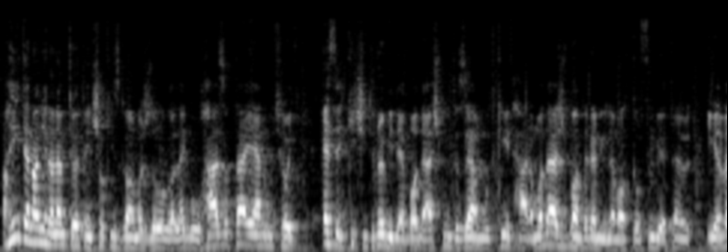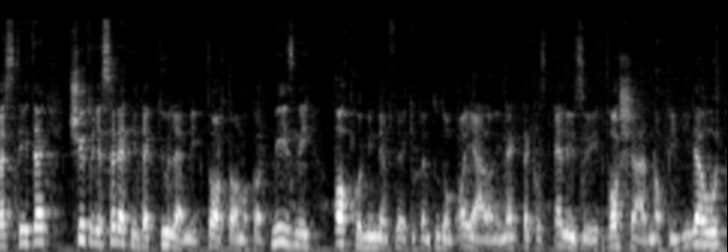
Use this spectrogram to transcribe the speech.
A héten annyira nem történt sok izgalmas dolog a LEGO házatáján, úgyhogy ez egy kicsit rövidebb adás, mint az elmúlt két-három adásban, de remélem attól függetlenül élveztétek. Sőt, hogyha szeretnétek tőlem még tartalmakat nézni, akkor mindenféleképpen tudom ajánlani nektek az előző hét vasárnapi videót,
